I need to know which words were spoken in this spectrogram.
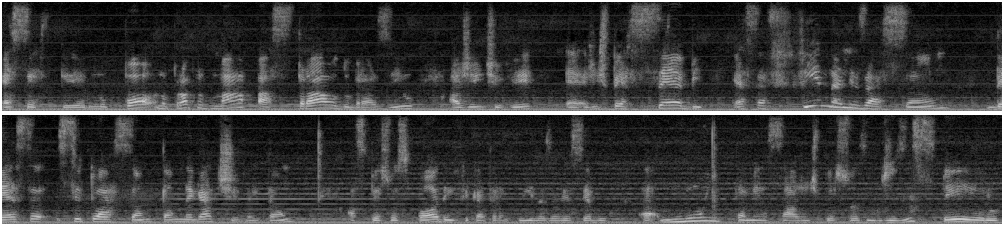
é certeiro. No, no próprio mapa astral do Brasil, a gente vê, é, a gente percebe essa finalização dessa situação tão negativa. Então, as pessoas podem ficar tranquilas. Eu recebo uh, muita mensagem de pessoas em desespero,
